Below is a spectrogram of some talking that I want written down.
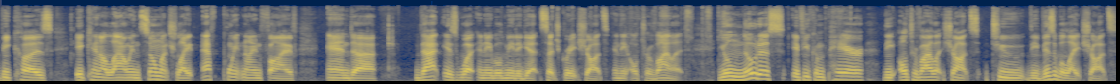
because it can allow in so much light, f.95, and uh, that is what enabled me to get such great shots in the ultraviolet. You'll notice if you compare the ultraviolet shots to the visible light shots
